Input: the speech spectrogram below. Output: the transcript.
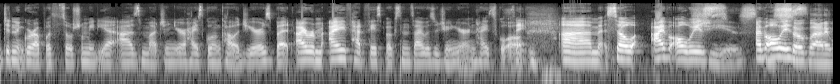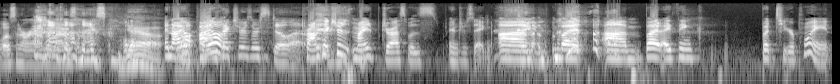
didn't grow up with social media as much in your high school and college years. But I rem- I've had Facebook since I was a junior in high school. Same. Um, so I've always, Jeez. I've I'm always so glad it wasn't around when I was in high school. Yeah. and I, Prom I, pictures are still up. prom pictures my dress was interesting um, but um, but i think but to your point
